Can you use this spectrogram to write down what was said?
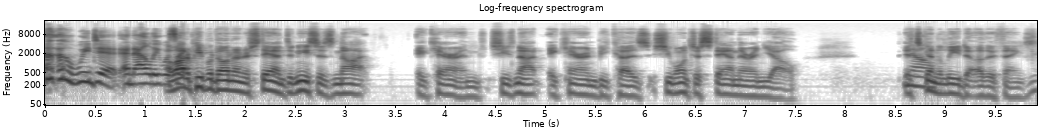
we did. And Ellie was. a lot like, of people don't understand. Denise is not a Karen. She's not a Karen because she won't just stand there and yell. It's No. going to lead to other things.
